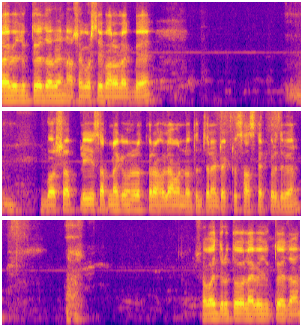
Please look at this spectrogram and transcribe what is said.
লাইভে যুক্ত হয়ে যাবেন, আশা করছি ভালো লাগবে। বর্ষা প্লিজ আপনাকে অনুরোধ করা হলে আমার নতুন চ্যানেলটা একটু সাবস্ক্রাইব করে দেবেন। সবাই দ্রুত লাইভে যুক্ত হয়ে যান।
